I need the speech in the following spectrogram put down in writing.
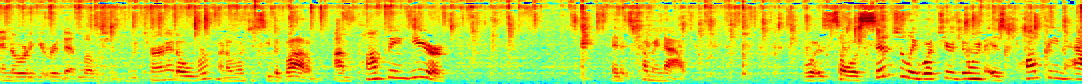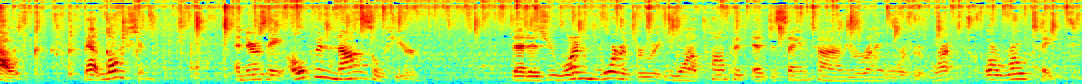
in order to get rid of that lotion. We turn it over, and I want you to see the bottom. I'm pumping here, and it's coming out. So essentially what you're doing is pumping out that lotion. And there's a open nozzle here that as you run water through it, you want to pump it at the same time you're running water through it. Run, or rotate.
